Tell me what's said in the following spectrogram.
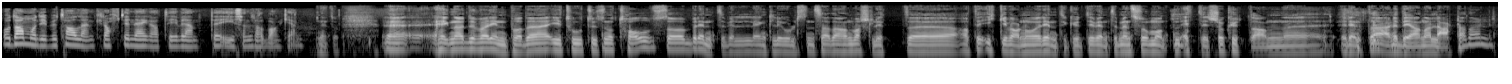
Og da må de betale en kraftig negativ rente i sentralbanken. Nettopp. Eh, Hegnar, du var inne på det. I 2012 så brente vel egentlig Olsen seg da han varslet eh, at det ikke var noe rentekutt i vente, men så måneden etter så kutta han renta. Er det det han har lært av da, eller?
